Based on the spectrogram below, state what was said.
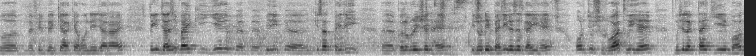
वो महफिल में क्या क्या होने जा रहा है। लेकिन जाजिम भाई की ये मेरी इनके साथ पहली कोलोब्रेशन है। इन्होंने पहली गज़ल गाई है। और जो शुरुआत हुई है मुझे लगता है कि ये बहुत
